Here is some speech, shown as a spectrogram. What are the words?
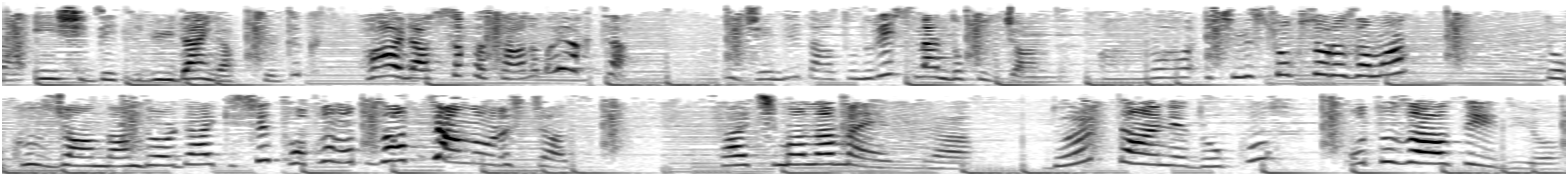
Güya en şiddetli büyüden yaptırdık. Hala sapasağlam ayakta. Bu Cemre Dalton'u resmen dokuz canlı. Allah işimiz çok zor o zaman. 9 candan dörder kişi toplam 36 canla uğraşacağız. Saçmalama Esra. 4 tane 9 36 ediyor.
